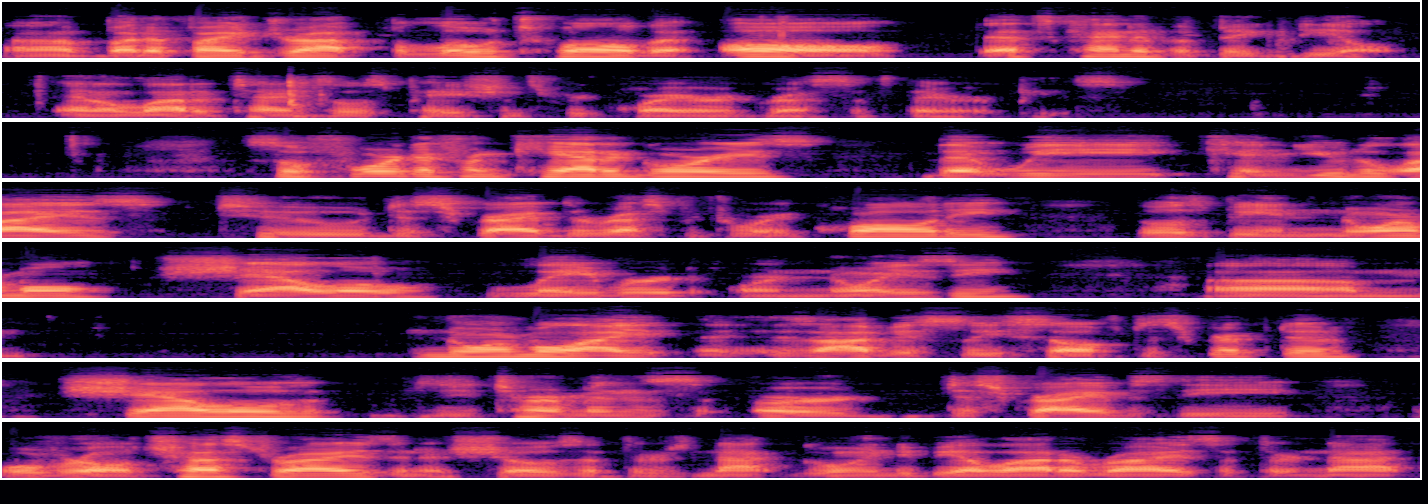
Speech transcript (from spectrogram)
Uh, but if I drop below 12 at all, that's kind of a big deal. And a lot of times those patients require aggressive therapies. So four different categories that we can utilize to describe the respiratory quality, those being normal, shallow, labored, or noisy. Um, normal is obviously self-descriptive. Shallow determines or describes the overall chest rise, and it shows that there's not going to be a lot of rise, that they're not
